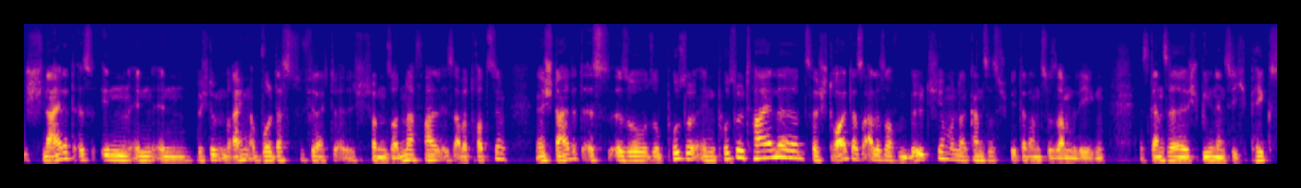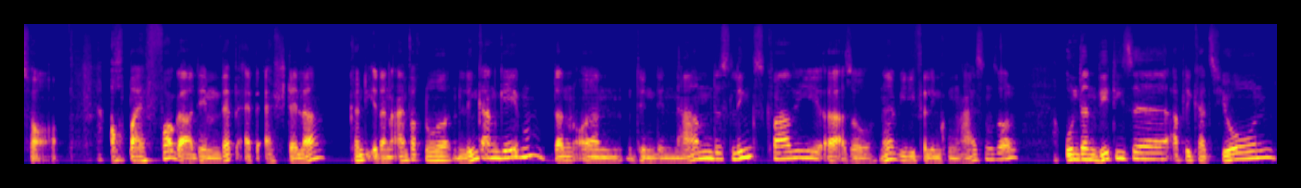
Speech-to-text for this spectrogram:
schneidet es in, in, in bestimmten Bereichen, obwohl das vielleicht äh, schon ein Sonderfall ist, aber trotzdem, ne, schneidet es so, so Puzzle in Puzzleteile, zerstreut das alles auf dem Bildschirm und dann kannst du es später dann zusammenlegen. Das ganze Spiel nennt sich Pixar. Auch bei Fogger, dem Web-App-Ersteller, könnt ihr dann einfach nur einen Link angeben, dann euren den den Namen des Links quasi, äh, also ne, wie die Verlinkung heißen soll, und dann wird diese Applikation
